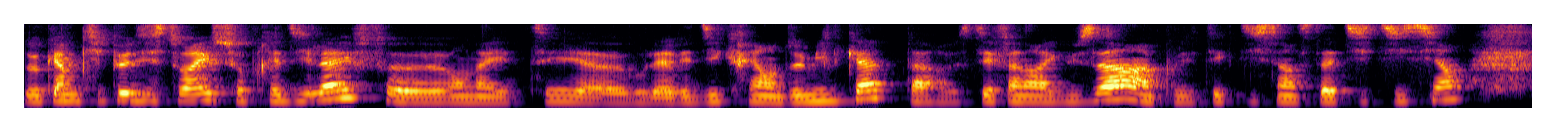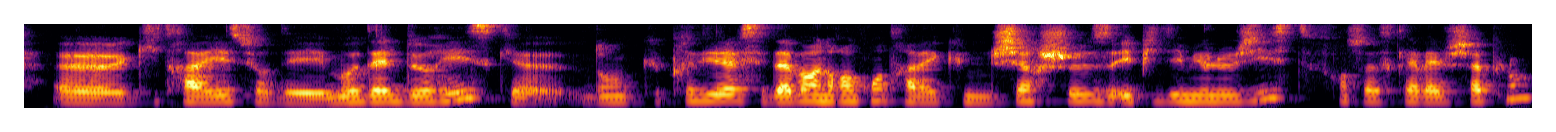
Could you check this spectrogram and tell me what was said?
Donc un petit peu d'historique sur PrediLife. Euh, on a été, euh, vous l'avez dit, créé en 2004 par euh, Stéphane Ragusa, un polytechnicien statisticien qui travaillait sur des modèles de risque. Donc PrediLife, c'est d'abord une rencontre avec une chercheuse épidémiologiste, Françoise Clavel-Chaplon,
